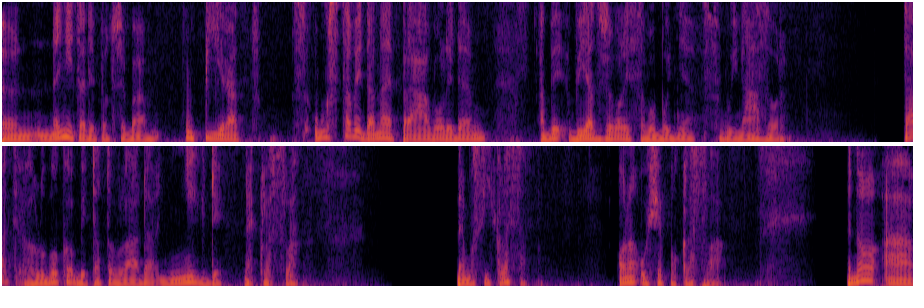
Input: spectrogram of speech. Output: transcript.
E, není tady potřeba upírat z ústavy dané právo lidem, aby vyjadřovali svobodně svůj názor. Tak hluboko by tato vláda nikdy neklesla. Nemusí klesat. Ona už je pokleslá. No a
